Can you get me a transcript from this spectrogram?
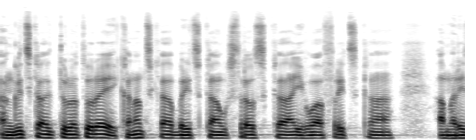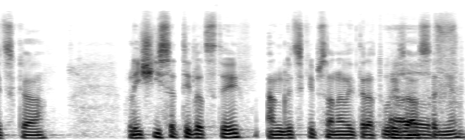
anglická literatura je kanadská, britská, australská, jihoafrická, americká. Liší se tyhle ty anglicky psané literatury Eh, zásadně? V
